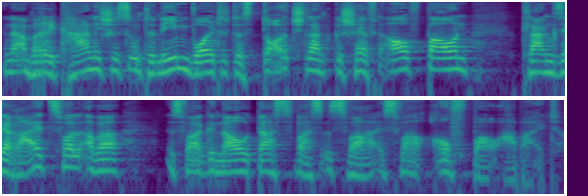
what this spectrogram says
Ein amerikanisches Unternehmen wollte das Deutschlandgeschäft aufbauen. Klang sehr reizvoll, aber es war genau das, was es war. Es war Aufbauarbeit.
